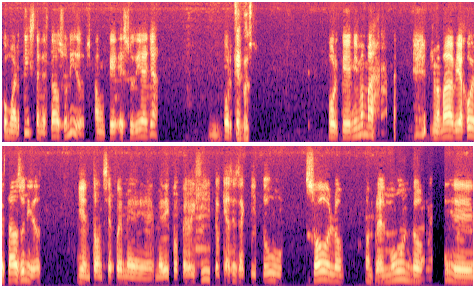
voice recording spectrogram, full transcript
como artista en Estados Unidos, aunque estudié allá. Mm, ¿Por qué? Porque mi mamá, mi mamá viajó a Estados Unidos y entonces pues me, me dijo, pero hijito, ¿qué haces aquí tú solo? contra el mundo. Eh,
